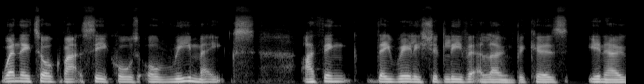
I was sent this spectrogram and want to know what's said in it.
when they talk about sequels or remakes, I think they really should leave it alone because you know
